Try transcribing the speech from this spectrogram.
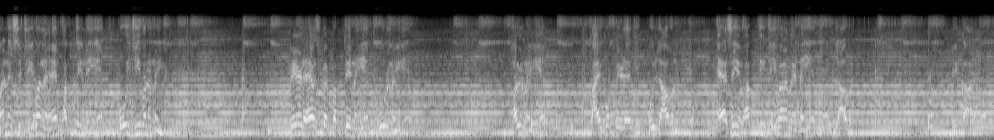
मनुष्य जीवन है, भक्ति नहीं है तो कोई जीवन नहीं पेड़ है, उस पर पत्ते नहीं है, फूल नहीं है, फल नहीं है काय को पेड़ है जी, कोई लाभ नहीं। ऐसी भक्ति जीवन में नहीं है तो कोई लाभ नहीं। बेकार है।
